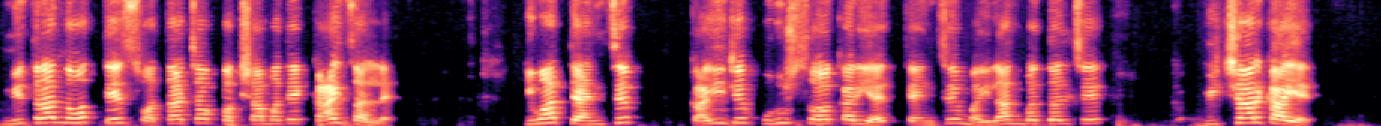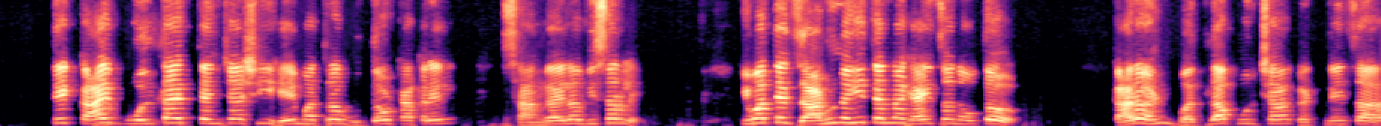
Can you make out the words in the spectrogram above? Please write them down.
मित्रांनो ते स्वतःच्या पक्षामध्ये काय चाललंय? किंवा त्यांचे काही जे पुरुष सहकारी आहेत त्यांचे महिलांबद्दलचे विचार काय आहेत? ते काय बोलतायत त्यांच्याशी हे मात्र उद्धव ठाकरे सांगायला विसरले. किंवा ते जाणूनही त्यांना घ्यायचं नव्हतं. कारण बदलापूरच्या घटनेचा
